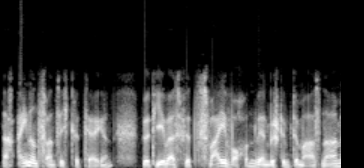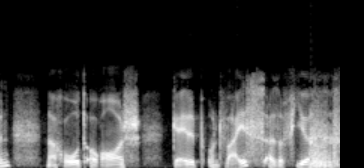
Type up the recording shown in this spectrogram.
Nach 21 Kriterien wird jeweils für zwei Wochen werden bestimmte Maßnahmen nach Rot, Orange, Gelb und Weiß, also vier,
